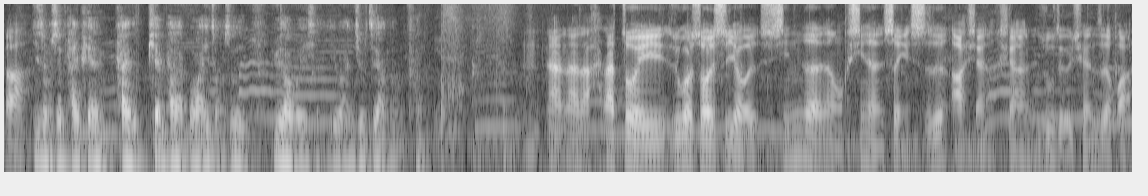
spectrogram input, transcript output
啊，一种是拍片拍片拍的不好，一种是遇到危险，一般就这样那种坑。嗯，那那那那作为如果说是有新的那种新人摄影师啊，想想入这个圈子的话。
